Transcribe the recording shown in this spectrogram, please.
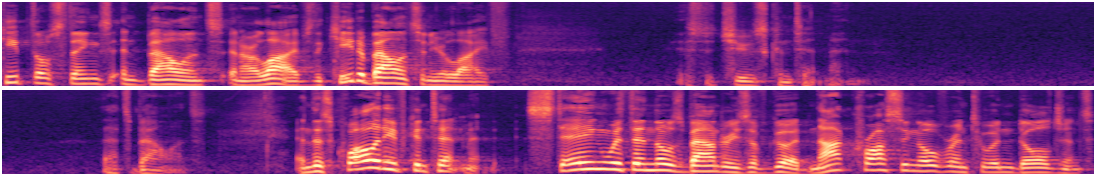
Keep those things in balance in our lives. The key to balance in your life is to choose contentment. That's balance. And this quality of contentment Staying within those boundaries of good, not crossing over into indulgence,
